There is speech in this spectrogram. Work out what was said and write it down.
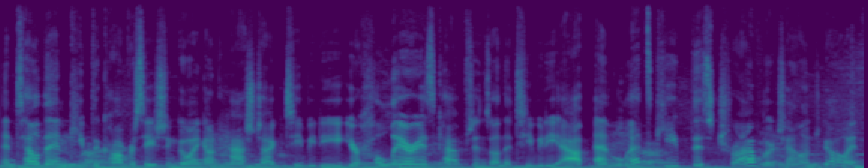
Until then, keep the conversation going on hashtag TVD, your hilarious captions on the TVD app, and let's keep this Traveler Challenge going.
